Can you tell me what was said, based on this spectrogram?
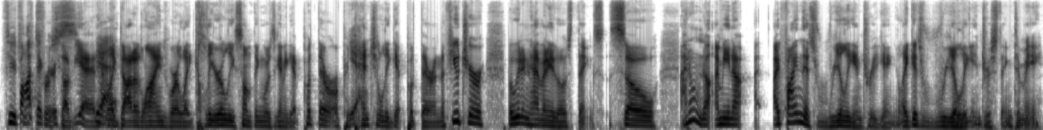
future spots stickers. for stuff. Yeah, it had like dotted lines where like clearly something was going to get put there or Yeah. potentially get put there in the future, but we didn't have any of those things. So I don't know. I mean, I, I find this really intriguing. Like it's really interesting to me.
